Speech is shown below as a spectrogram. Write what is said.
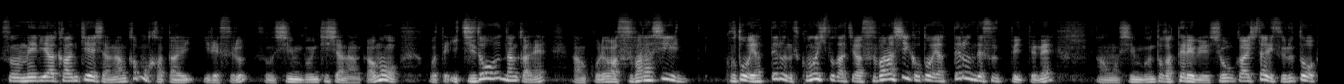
そのメディア関係者なんかも肩入れする。その新聞記者なんかも、こうやって一度なんかね、あのこれは素晴らしいことをやってるんです。この人たちは素晴らしいことをやってるんですって言ってね、あの、新聞とかテレビで紹介したりすると、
